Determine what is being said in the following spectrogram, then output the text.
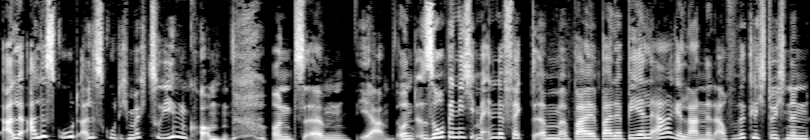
Alle, alles gut, alles gut. Ich möchte zu Ihnen kommen. Und ähm, ja, und so bin ich im Endeffekt ähm, bei, bei der BLR gelandet. Auch wirklich durch einen,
